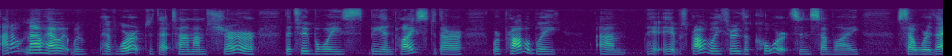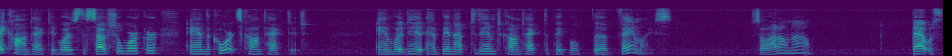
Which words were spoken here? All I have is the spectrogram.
I don't know how it would have worked at that time. I'm sure the two boys being placed there were probably um, it, it was probably through the courts in some way. So were they contacted? Was the social worker and the courts contacted? And wouldn't it have been up to them to contact the people, the families? So I don't know. That was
